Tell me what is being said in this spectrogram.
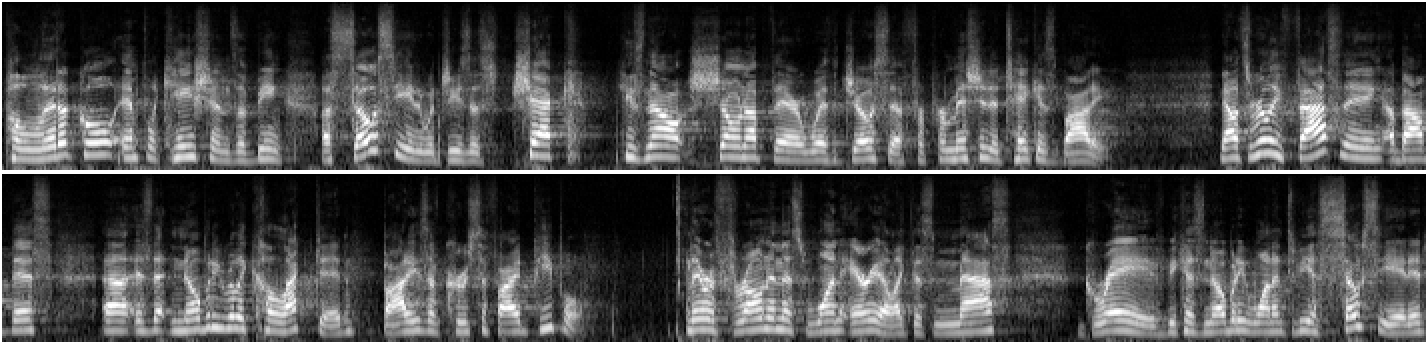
political implications of being associated with Jesus, check, he's now shown up there with Joseph for permission to take his body. Now, what's really fascinating about this uh, is that nobody really collected bodies of crucified people. They were thrown in this one area, like this mass grave because nobody wanted to be associated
